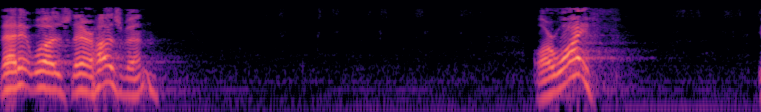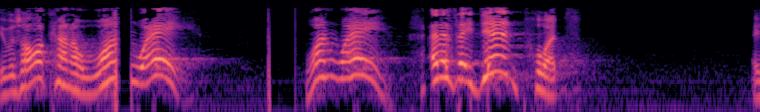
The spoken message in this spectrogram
that it was their husband or wife. It was all kind of one way. One way. And if they did put a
